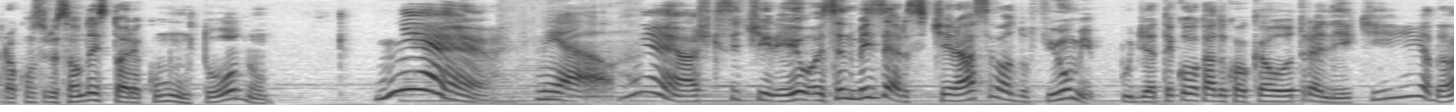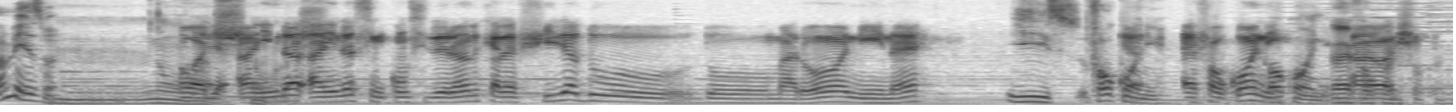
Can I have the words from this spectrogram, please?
pra construção da história como um todo, Nhé, Miau. é, acho que se tira. Eu, sendo bem sério, se tirasse ela do filme, podia ter colocado qualquer outra ali que ia dar na mesma. Hum, não Olha, acho, não ainda, acho. ainda assim, considerando que ela é filha do, do Maroni, né? Isso, Falcone. É Falcone? Falcone. É, Ah, Falcone, acho- Falcone.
